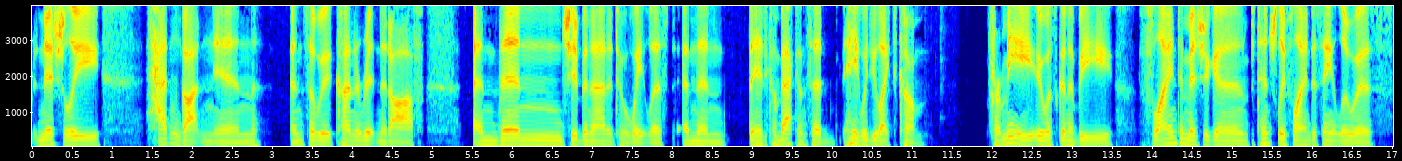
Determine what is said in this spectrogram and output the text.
initially hadn't gotten in. And so we had kind of written it off. And then she had been added to a wait list. And then they had come back and said, Hey, would you like to come? For me, it was going to be flying to Michigan, potentially flying to St. Louis,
